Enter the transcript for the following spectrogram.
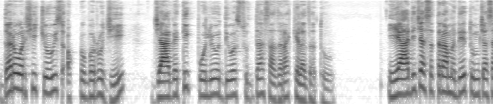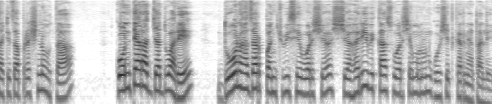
दरवर्षी चोवीस ऑक्टोबर रोजी जागतिक पोलिओ दिवस सुद्धा साजरा केला जातो. या आधीच्या सत्रामध्ये तुमच्यासाठीचा प्रश्न होता कोणत्या राज्याद्वारे दोन हजार पंचवीस हे वर्ष शहरी विकास वर्ष म्हणून घोषित करण्यात आले?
